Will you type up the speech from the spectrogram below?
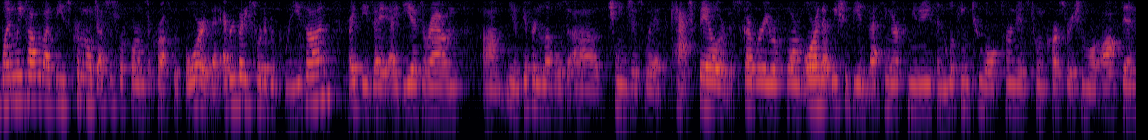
when we talk about these criminal justice reforms across the board that everybody sort of agrees on, right, these ideas around um, you know, different levels of changes with cash bail or discovery reform, or that we should be investing in our communities and looking to alternatives to incarceration more often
